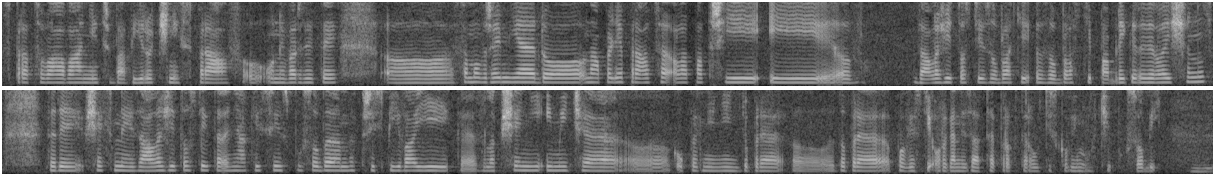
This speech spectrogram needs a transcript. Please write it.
zpracovávání třeba výročních zpráv univerzity. Eh, samozřejmě do náplně práce ale patří i eh, záležitosti z oblasti, z oblasti public relations, tedy všechny záležitosti, které nějakým svým způsobem přispívají ke zlepšení imiče, eh, k upevnění dobré, eh, dobré pověsti organizace, pro kterou tiskový mluvčí působí. Mm-hmm.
